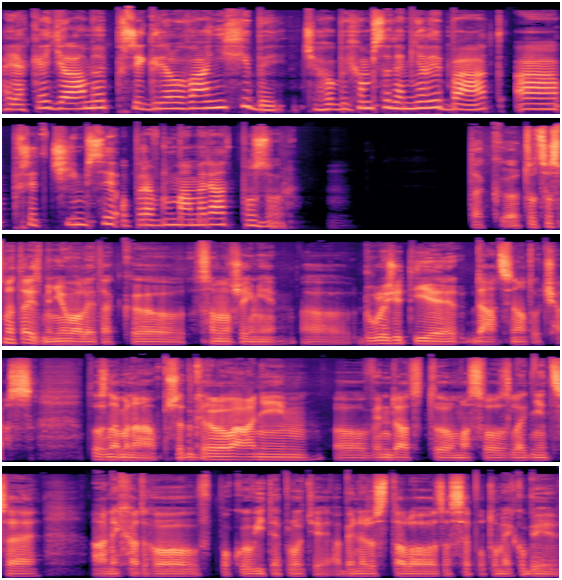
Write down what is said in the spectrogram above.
A jaké děláme při grilování chyby? Čeho bychom se neměli bát a před čím si opravdu máme dát pozor? Tak eh, to, co jsme tady zmiňovali, tak eh, samozřejmě eh, důležitý je dát si na to čas. To znamená před grilováním vyndat to maso z lednice a nechat ho v pokojové teplotě, aby nedostalo zase potom jakoby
